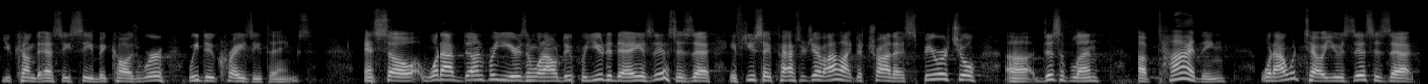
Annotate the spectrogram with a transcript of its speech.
you come to SEC because we're, we do crazy things. And so, what I've done for years and what I'll do for you today is this is that if you say, Pastor Jeff, I like to try that spiritual uh, discipline of tithing, what I would tell you is this is that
